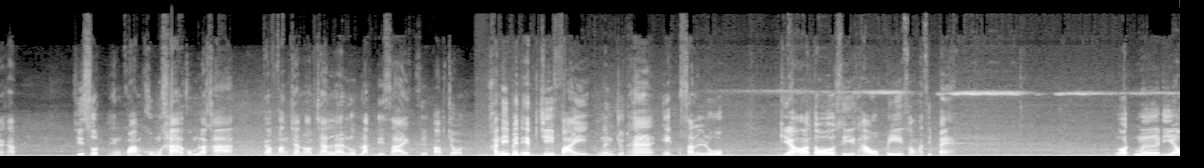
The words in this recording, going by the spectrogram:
นะครับที่สุดแห่งความคุ้มค่าคุ้มราคากับฟังก์ชันออปชันและรูปลักษณ์ดีไซน์คือตอบโจทย์ คันนี้เป็น MG Fight 1.5 X Sunroof เกียร์ออโต้สีเทาปี 2018 รถมือเดียว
